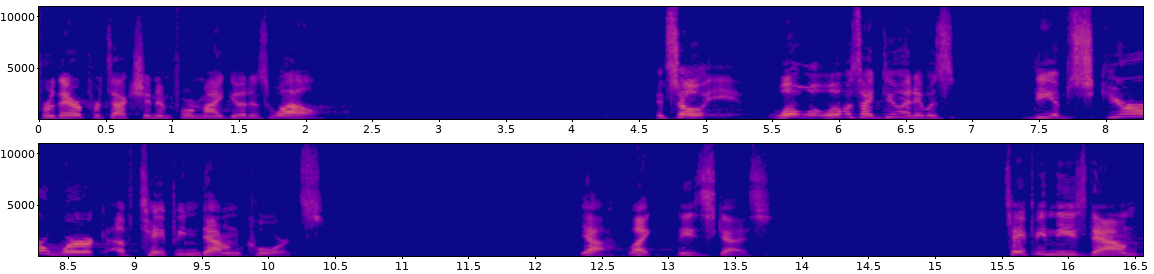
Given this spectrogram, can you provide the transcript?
for their protection and for my good as well. And so, eh, what, what was I doing? It was the obscure work of taping down cords. Yeah, like these guys. Taping these down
